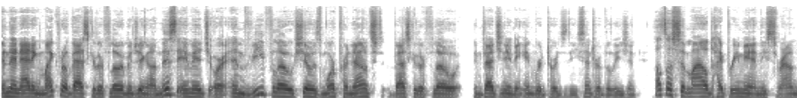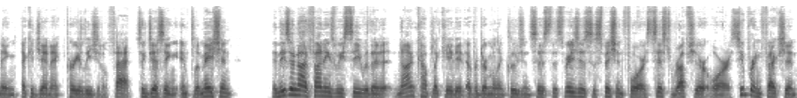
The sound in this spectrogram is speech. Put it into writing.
And then adding microvascular flow imaging on this image, or MV flow, shows more pronounced vascular flow invaginating inward towards the center of the lesion. Also, some mild hyperemia in the surrounding echogenic perilesional fat, suggesting inflammation and these are not findings we see with a non-complicated epidermal inclusion cyst. This raises suspicion for cyst rupture or superinfection,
